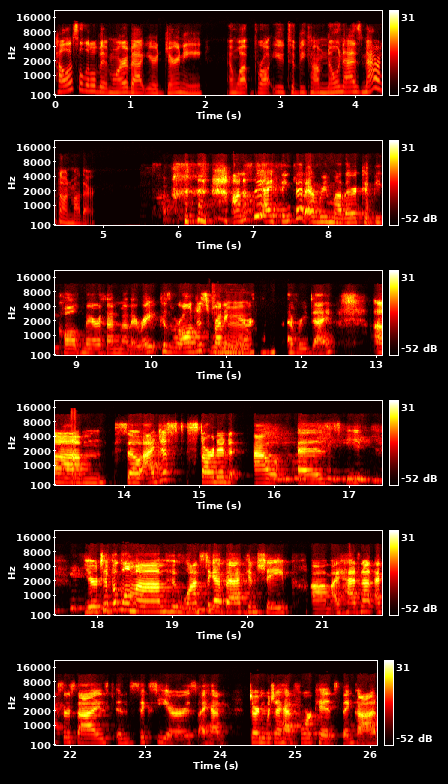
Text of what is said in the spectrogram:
tell us a little bit more about your journey and what brought you to become known as Marathon Mother. Honestly, I think that every mother could be called Marathon Mother, right? Because we're all just running yeah. marathons every day. Um, so I just started out as your typical mom who wants to get back in shape um, I had not exercised in six years. I had, during which I had four kids, thank God.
